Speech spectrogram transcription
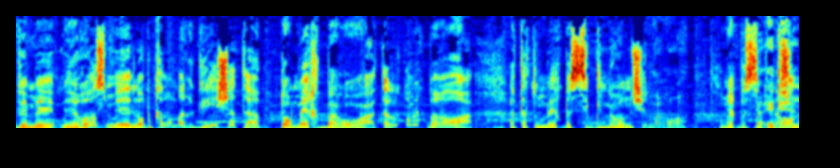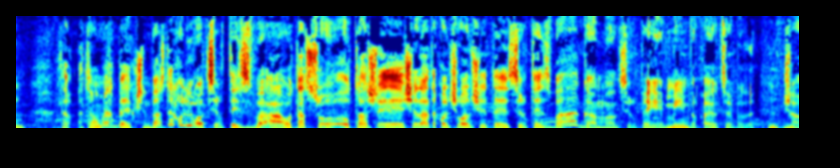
ומרוז לא, בכלל לא מרגיש שאתה תומך ברוע, אתה לא תומך ברוע, אתה תומך בסגנון של הרוע. אתה תומך בסגנון, באקשן. אתה, אתה תומך באקשן, ואז אתה יכול לראות סרטי זוועה, אותה, אותה ש- שאלה אתה יכול לשאול סרטי, סרטי זוועה גם, סרטי ימין וכיוצא בזה. עכשיו,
